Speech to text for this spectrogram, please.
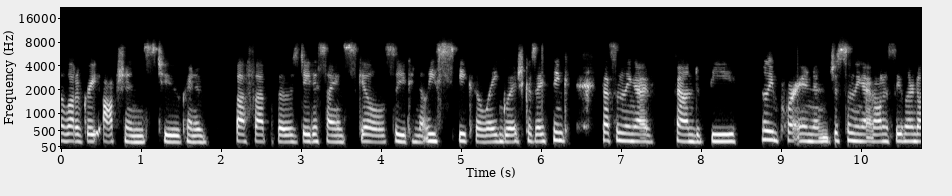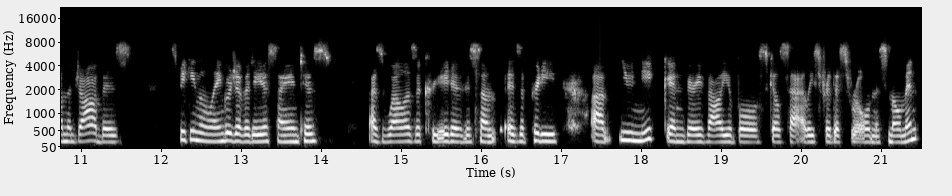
a lot of great options to kind of buff up those data science skills so you can at least speak the language. Because i think that's something i've found to be really important and just something i've honestly learned on the job is speaking the language of a data scientist as well as a creative is some is a pretty um, unique and very valuable skill set at least for this role in this moment.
